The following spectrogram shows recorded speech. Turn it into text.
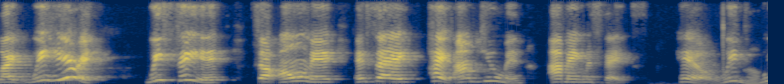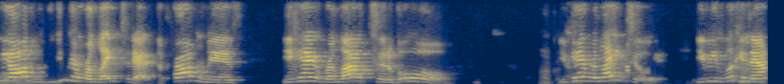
Like we hear it, we see it, so own it and say, "Hey, I'm human. I make mistakes." Hell, we Oh, we uh-huh. all you can relate to that. The problem is you can't relate to the bull. You can't relate to it. You be looking out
